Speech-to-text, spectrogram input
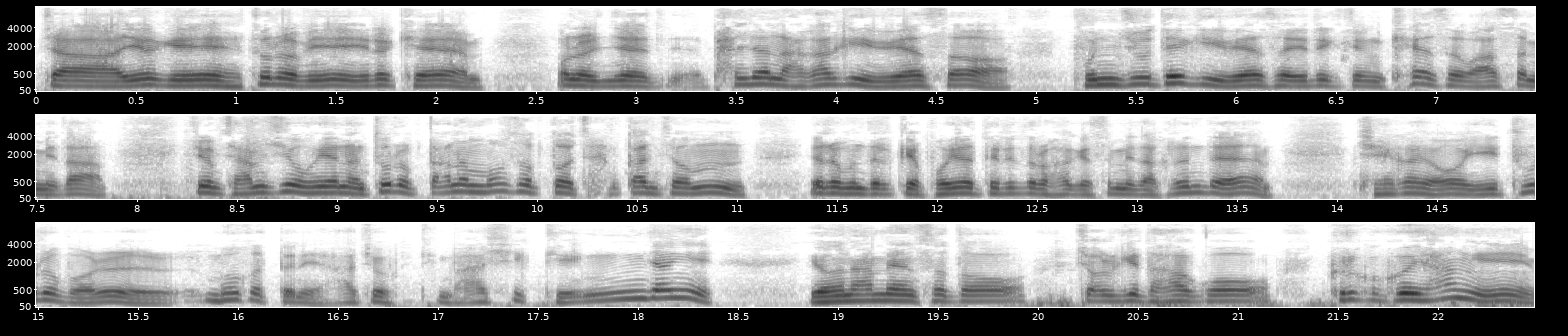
자 여기 두릅이 이렇게 오늘 이제 팔려 나가기 위해서 분주되기 위해서 이렇게 지금 캐서 왔습니다. 지금 잠시 후에는 두릅 따는 모습도 잠깐 좀 여러분들께 보여드리도록 하겠습니다. 그런데 제가요, 이 두릅을 먹었더니 아주 맛이 굉장히 연하면서도 쫄깃하고, 그리고 그 향이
